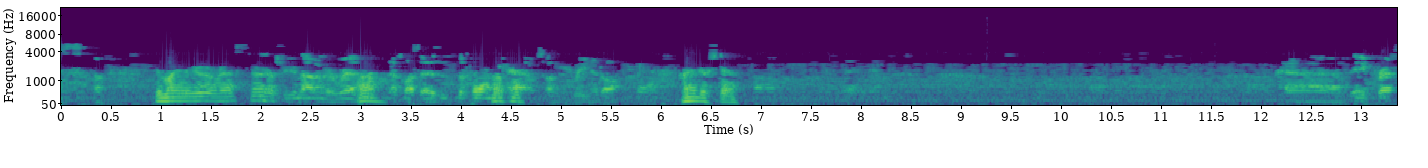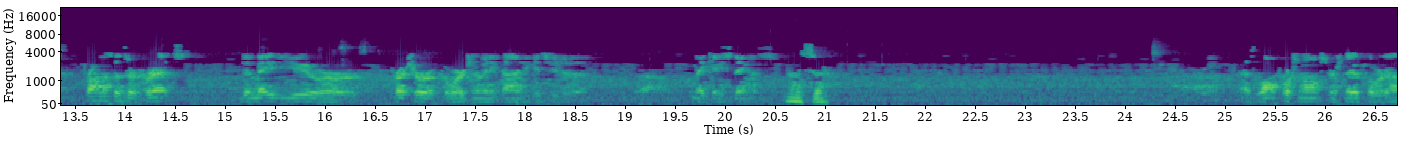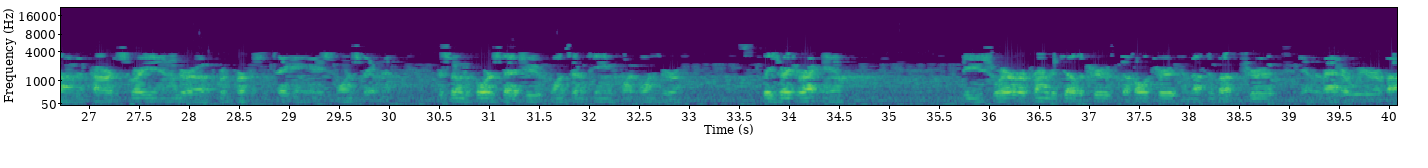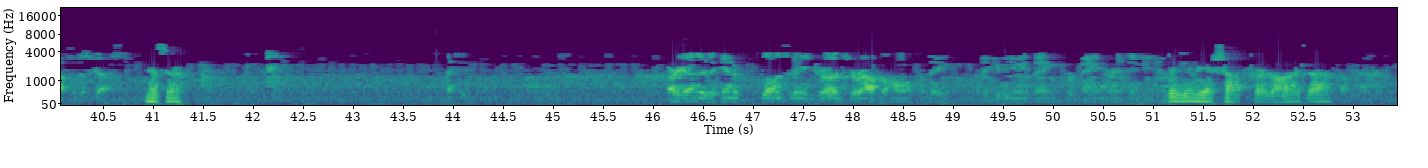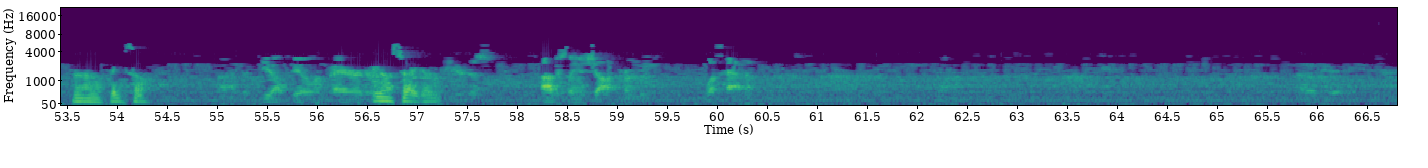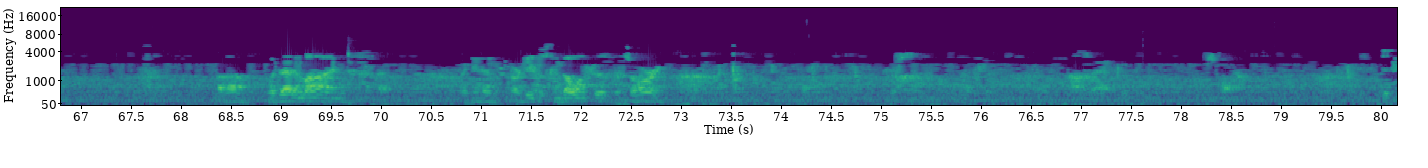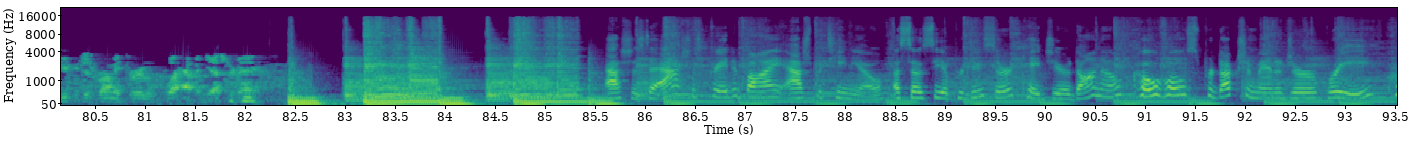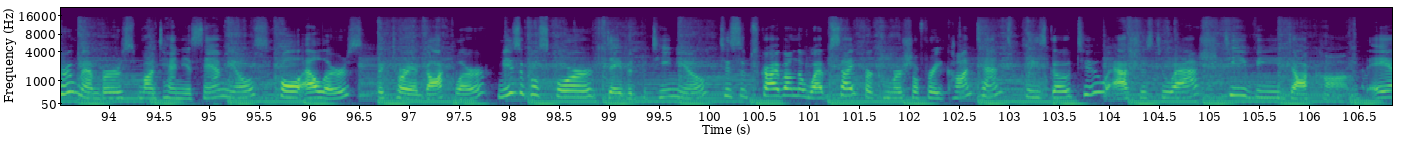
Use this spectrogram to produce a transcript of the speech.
Am I under arrest, sir? No, sir, you're not under arrest. Oh. That's why I said this is the form we have, so I'm just reading it off the form. I understand. Any promises or threats been made to you, or pressure or coercion of any kind to get you to uh, make any statements? No, sir. As a law enforcement officer of the state of Florida, I'm empowered to swear you in under oath for the purpose of taking a sworn statement pursuant to Florida Statute 117.10. Please raise your right hand. Do you swear or affirm to tell the truth, the whole truth, and nothing but the truth in the matter we are about to discuss? Yes, sir. Under the influence of any drugs or alcohol? Are they, are they giving you anything for pain or anything? You know? They give me a shot for nausea. Okay. I don't think so. Uh, you don't feel impaired? Or No, sir, I don't. You're just obviously in shock from what's happened. Okay. Uh, with that in mind, again, our deepest condolences. We're sorry. You could just run me through what happened yesterday. Ashes to Ash is created by Ash Patino, associate producer Kate Giordano, co-host production manager Bree, crew members Montanya Samuels, Cole Ellers, Victoria Gockler, musical score David Patino. To subscribe on the website for commercial-free content, please go to ashes2ashtv.com. A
